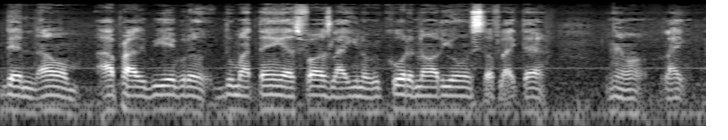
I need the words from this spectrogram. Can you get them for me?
then um, I'll probably be able to do my thing as far as like you know recording audio and stuff like that. You know, like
